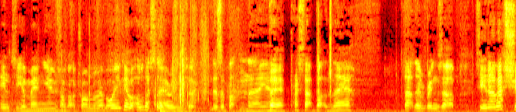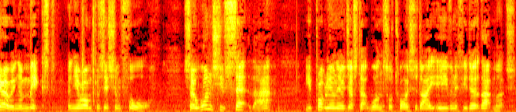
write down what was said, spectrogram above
into your menus. I've got to try and remember where you go. Oh, that's there, isn't it? There's a button there, yeah. There, press that button there. That then brings up. See, now that's showing a mixed, and you're on position four. So once you've set that, you probably only adjust that once or twice a day, even if you do it that much.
